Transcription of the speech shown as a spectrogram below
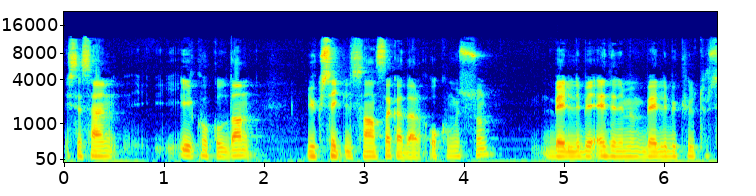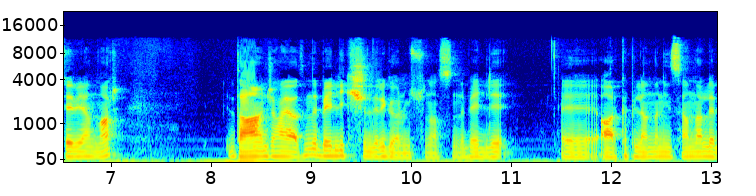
işte sen ilkokuldan yüksek lisansa kadar okumuşsun. Belli bir edinimin, belli bir kültür seviyen var. Daha önce hayatında belli kişileri görmüşsün aslında. Belli e, arka plandan insanlarla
